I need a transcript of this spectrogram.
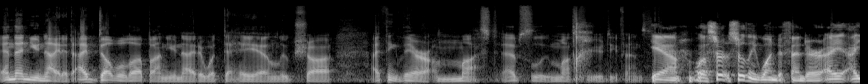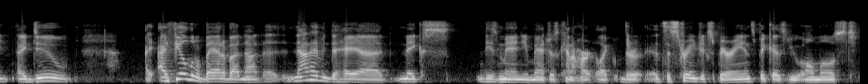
And then United. I've doubled up on United with De Gea and Luke Shaw. I think they are a must, absolute must for your defense. Yeah, well, cer- certainly one defender. I, I, I do. I, I feel a little bad about not uh, not having De Gea makes these Man U matches kind of hard. Like, they're, it's a strange experience because you almost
